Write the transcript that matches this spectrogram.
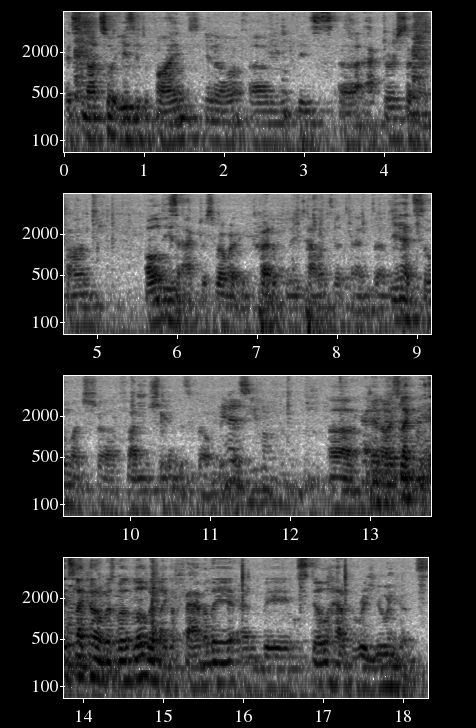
it's not so easy to find, you know, um, these uh, actors. And I found all these actors were, were incredibly talented. And uh, we had so much uh, fun shooting this film because, uh, you know, it's like, it's like kind of, it's a little bit like a family and we still have reunions.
